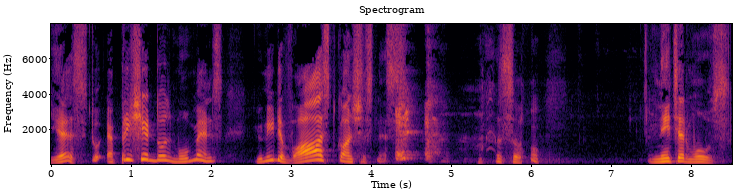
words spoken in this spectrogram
Yes, to appreciate those movements, you need a vast consciousness. so, nature moves.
